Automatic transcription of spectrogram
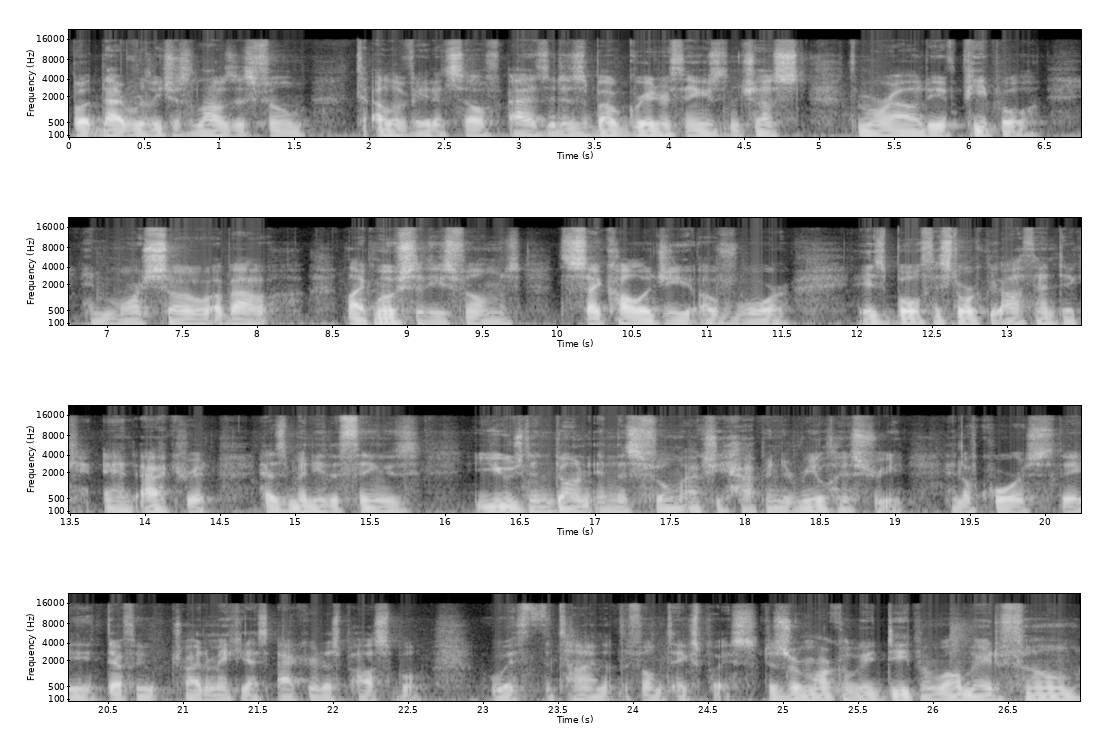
But that really just allows this film to elevate itself as it is about greater things than just the morality of people and more so about, like most of these films, the psychology of war. Is both historically authentic and accurate, as many of the things used and done in this film actually happened in real history. And of course, they definitely try to make it as accurate as possible with the time that the film takes place. It is a remarkably deep and well made film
